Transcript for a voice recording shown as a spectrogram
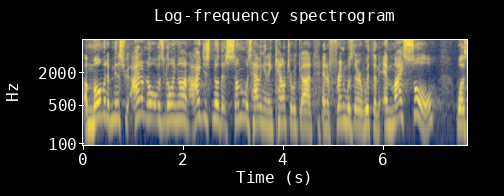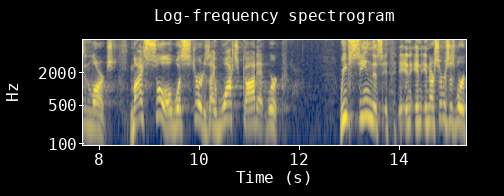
a moment of ministry. I don't know what was going on. I just know that someone was having an encounter with God, and a friend was there with them, and my soul was enlarged. My soul was stirred as I watched God at work. We've seen this in, in, in, our services where,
